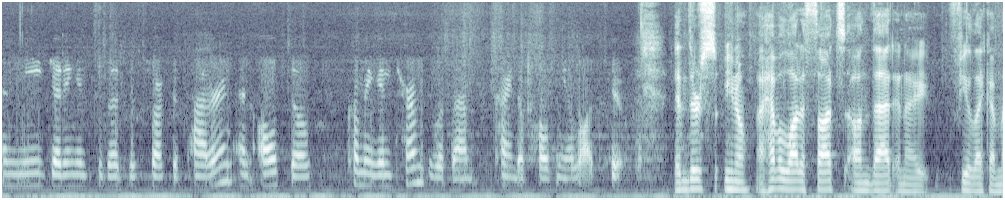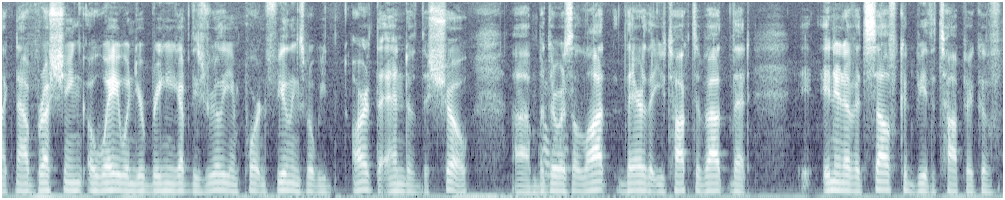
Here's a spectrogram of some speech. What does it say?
in me getting into the destructive pattern, and also coming in terms with them kind of helped me a lot too. And there's, you know, I have a lot of thoughts on that, and I feel like I'm like now brushing away when you're bringing up these really important feelings, but we are at the end of the show. Um, but okay. there was a lot there that you talked about that, in and of itself, could be the topic of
